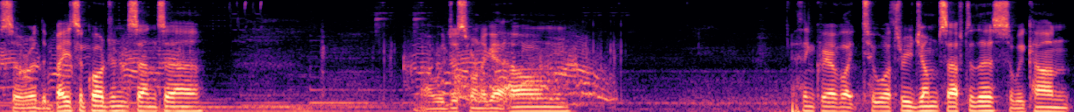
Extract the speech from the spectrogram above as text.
So we're at the Beta Quadrant Center. Uh, we just want to get home. I think we have like two or three jumps after this, so we can't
